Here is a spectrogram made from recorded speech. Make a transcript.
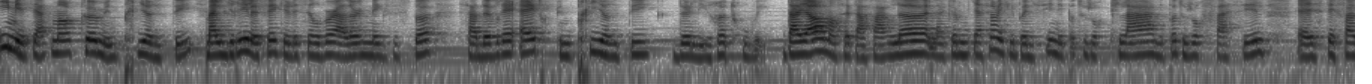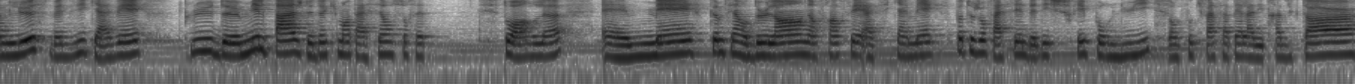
immédiatement comme une priorité. Malgré le fait que le Silver Alert n'existe pas, ça devrait être une priorité de les retrouver. D'ailleurs, dans cette affaire-là, la communication avec les policiers n'est pas toujours claire, n'est pas toujours facile. Euh, Stéphane Luce me dit qu'il y avait plus de 1000 pages de documentation sur cette histoire-là. Euh, mais comme c'est en deux langues, en français, à Tikamek, c'est pas toujours facile de déchiffrer pour lui. Donc, il faut qu'il fasse appel à des traducteurs.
